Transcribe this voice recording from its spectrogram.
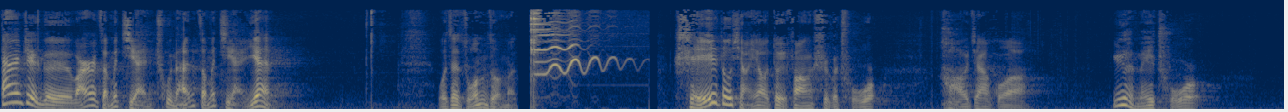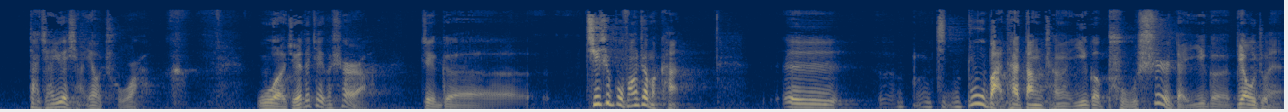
当然，这个玩意儿怎么检处男怎么检验？我再琢磨琢磨。谁都想要对方是个厨，好家伙，越没厨，大家越想要厨啊！我觉得这个事儿啊，这个其实不妨这么看，呃，不把它当成一个普世的一个标准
